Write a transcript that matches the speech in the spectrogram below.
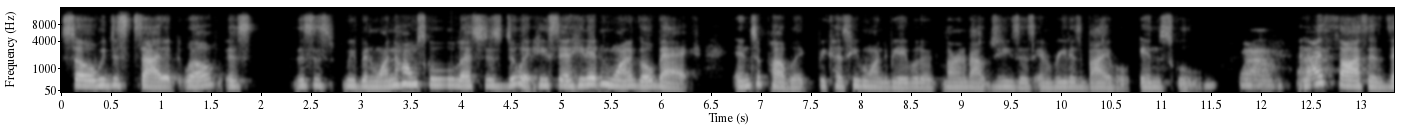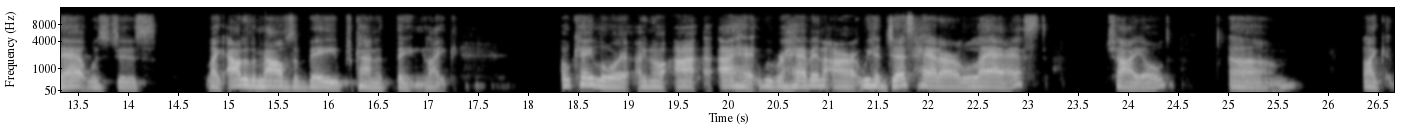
So we decided, well, it's this is we've been wanting to homeschool, let's just do it. He said he didn't want to go back into public because he wanted to be able to learn about Jesus and read his Bible in school. Wow. And I thought that that was just like out of the mouths of babes kind of thing. Like, okay, Lord, I know I I had we were having our we had just had our last child um like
